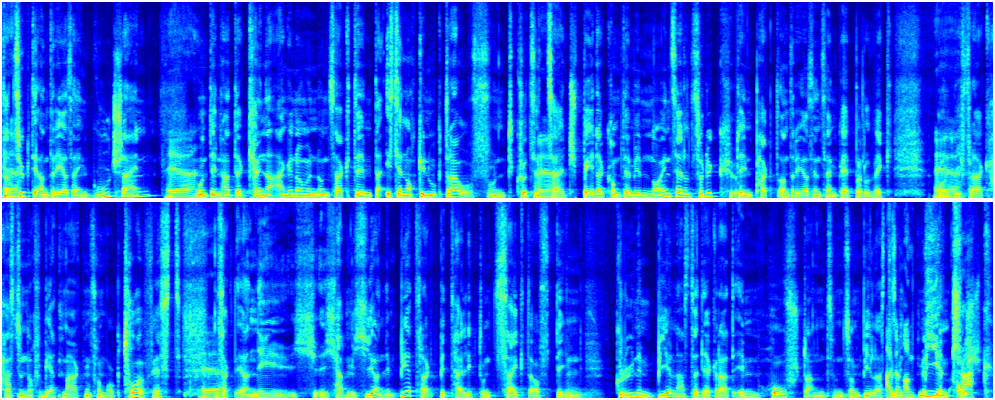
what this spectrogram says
da ja. zückte Andreas einen Gutschein ja. und den hat der Kellner angenommen und sagte, da ist ja noch genug drauf. Und kurze ja. Zeit später kommt er mit einem neuen Zettel zurück, den packt Andreas in seinem Geldbeutel weg. Und ich frage, hast du noch Wertmarken vom Oktoberfest? Dann sagt er, nee, ich, ich habe mich hier an dem Biertrakt beteiligt und zeigt auf den grünen Bierlaster, der gerade im Hof stand. Und so ein Bierlaster also mit, am mit Biertruck.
